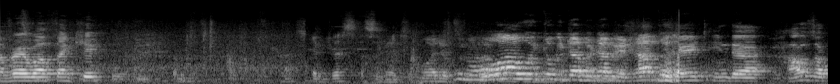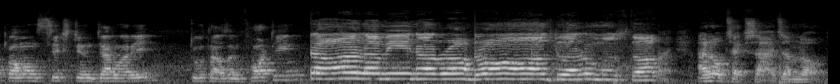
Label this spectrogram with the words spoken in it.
I'm very well, thank you. address a signature. Debate in the House of Commons 16 January 2014. I don't take sides. I'm not,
